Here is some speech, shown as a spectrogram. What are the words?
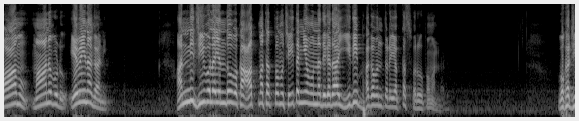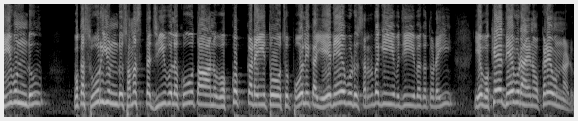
పాము మానవుడు ఏమైనా కానీ అన్ని జీవుల యందు ఒక ఆత్మతత్వము చైతన్యం ఉన్నది కదా ఇది భగవంతుడి యొక్క స్వరూపం అన్నాడు. ఒక జీవుండు ఒక సూర్యుండు సమస్త జీవులకు తాను ఒక్కొక్కడై తోచు పోలిక ఏ దేవుడు సర్వగీవ జీవగతుడై ఏ ఒకే దేవుడు ఆయన ఒక్కడే ఉన్నాడు.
